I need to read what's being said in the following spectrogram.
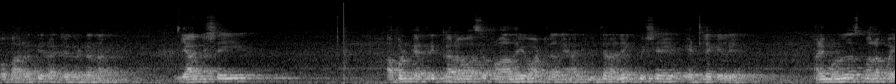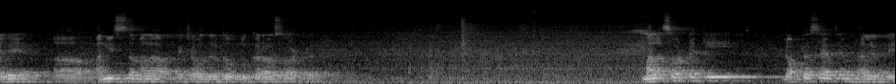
व भारतीय राज्यघटना याविषयी आपण काहीतरी करावं असं कोणालाही वाटलं नाही आणि इतर अनेक विषय घेतले गेले. आणि म्हणूनच मला पहिले अनिसचं मला याच्याबद्दल कौतुक करावं असं वाटतं. मला असं वाटतं की डॉक्टर साहेब जे म्हणाले होते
